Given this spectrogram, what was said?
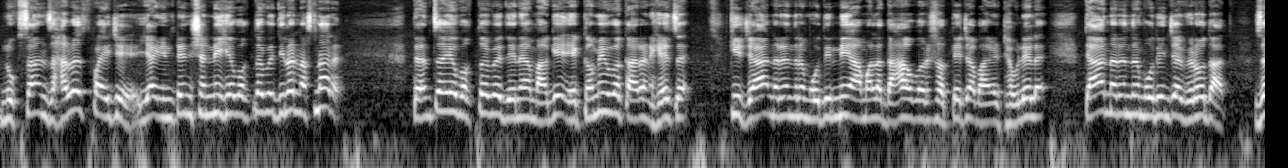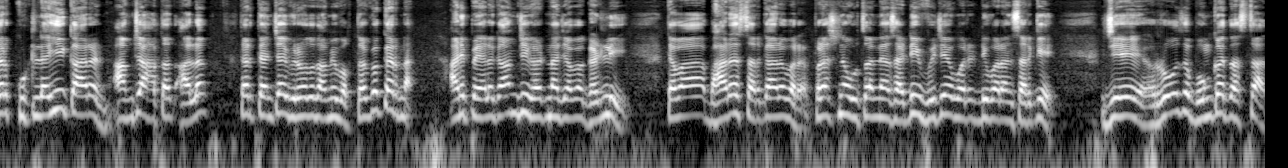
नुकसान झालंच पाहिजे या इंटेन्शनने हे वक्तव्य दिलं नसणार. आहे त्यांचं हे वक्तव्य देण्यामागे एकमेव कारण हेच आहे की ज्या नरेंद्र मोदींनी आम्हाला दहा वर्ष सत्तेच्या बाहेर ठेवलेलं आहे त्या नरेंद्र मोदींच्या विरोधात जर कुठलंही कारण आमच्या हातात आलं तर त्यांच्या विरोधात आम्ही वक्तव्य करणार. आणि पहलगामची घटना जेव्हा घडली तेव्हा भारत सरकारवर प्रश्न उचलण्यासाठी विजय वडेट्टीवारांसारखे जे रोज भुंकत असतात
